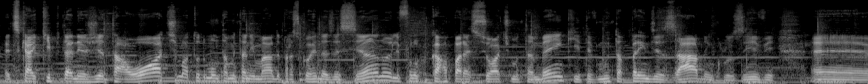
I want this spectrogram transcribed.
Ele disse que a equipe da energia tá ótima, todo mundo tá muito animado para as corridas esse ano. Ele falou que o carro parece ótimo também, que teve muito aprendizado, inclusive, é,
